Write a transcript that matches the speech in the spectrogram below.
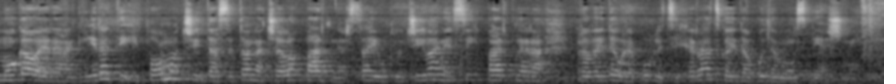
mogao je reagirati i pomoći da se to načelo partnerstva i uključivanje svih partnera provede u Republici Hrvatskoj i da budemo uspješni.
